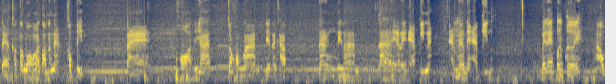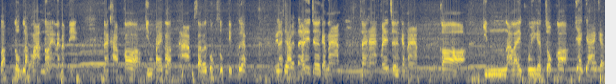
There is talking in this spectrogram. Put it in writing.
แต่เขาต้องบอกว่าตอนนั้นน่ะเขาปิด แต่ขออนุญาตเจ้าของร้านเนี่ยนะครับ นั่งในร้านได้อะไรแอบกินน่ะแอบนั่นเนี่ยแอบกิน ไม่ได้เปิดเผย เอาแบบหลบหลังร้านหน่อยอะไรแบบนี้นะครับ ก็กินไปก็ถามสารทุกข์สุขติดเพื่อนนะครับไม่ได้เจอกันนานนะฮะไม่ได้เจอกันนาน ก็กินอะไรคุยกันจบก็แยกย้ายกัน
